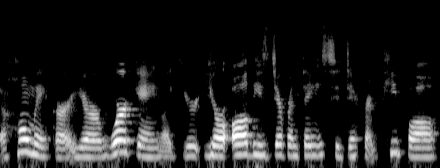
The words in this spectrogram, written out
a homemaker, you're working, like you're you're all these different things to different people.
